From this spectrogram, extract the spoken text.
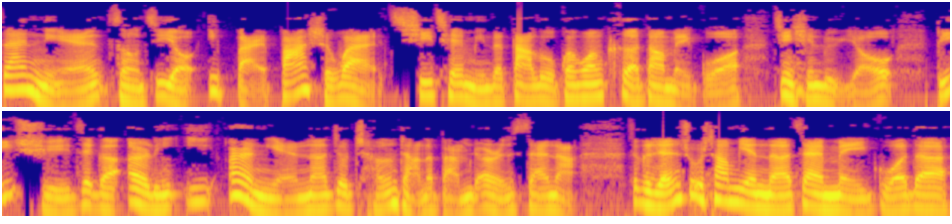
三年总计有一百八十万七千名的大陆观光客到美国进行旅游，比起这个二零一二年呢，就成长了百分之二十三呐。这个人数上面呢，在美国的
